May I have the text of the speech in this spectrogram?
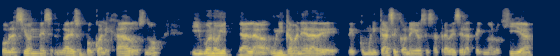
poblaciones, en lugares un poco alejados, ¿no? Y bueno, hoy en día la única manera de, de, comunicarse con ellos es a través de la tecnología.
